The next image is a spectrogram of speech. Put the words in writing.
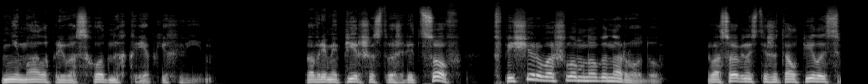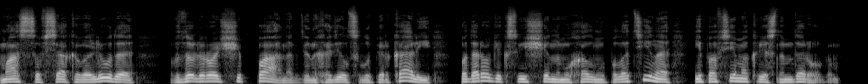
немало превосходных крепких вин. Во время пиршества жрецов в пещеру вошло много народу. В особенности же толпилась масса всякого люда вдоль рощи Пана, где находился Луперкалий, по дороге к священному холму Палатина и по всем окрестным дорогам.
